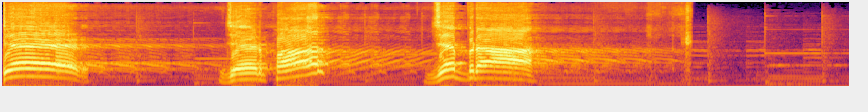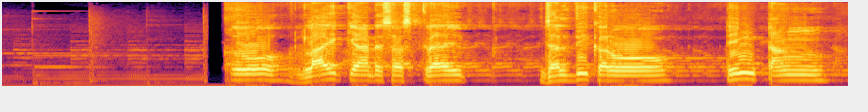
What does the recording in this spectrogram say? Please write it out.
Z. Z for Zebra. तो लाइक एंड सब्सक्राइब जल्दी करो टिंग टंग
